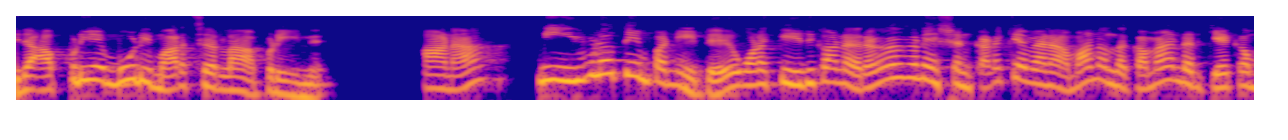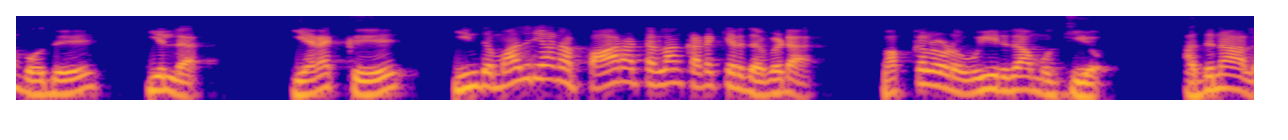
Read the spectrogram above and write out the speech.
இதை அப்படியே மூடி மறைச்சிடலாம் அப்படின்னு. ஆனா நீ இவ்வளோத்தையும் பண்ணிட்டு உனக்கு இதுக்கான ரெகக்னேஷன் கிடைக்க வேணாமான்னு அந்த கமாண்டர் கேட்கும்போது இல்ல எனக்கு இந்த மாதிரியான பாராட்டெல்லாம் கிடைக்கிறத விட மக்களோட உயிர் தான் முக்கியம். அதனால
